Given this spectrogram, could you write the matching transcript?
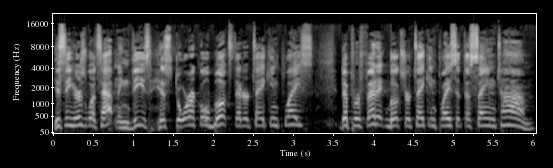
You see, here's what's happening. These historical books that are taking place, the prophetic books are taking place at the same time.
